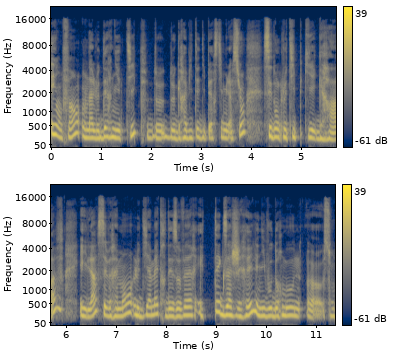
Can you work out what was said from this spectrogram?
Et enfin, on a le dernier type de, gravité d'hyperstimulation. C'est donc le type qui est grave. Et là, c'est vraiment le diamètre des ovaires est exagéré, les niveaux d'hormones euh, sont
